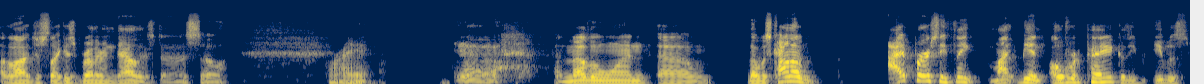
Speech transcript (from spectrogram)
a lot just like his brother in Dallas does. So, right. Uh, another one um, that was kind of, I personally think might be an overpay because he, he was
